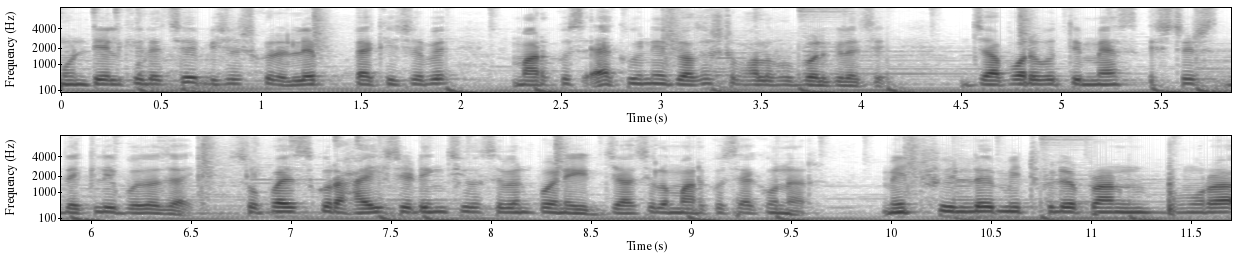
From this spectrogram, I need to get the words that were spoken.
মন্টেল খেলেছে, বিশেষ করে লেফট ব্যাক হিসেবে মার্কুস অ্যাকুইনে যথেষ্ট ভালো ফুটবল খেলেছে, যা পরবর্তী ম্যাচ স্টেটস দেখলেই বোঝা যায়। সুপার স্কোর হাই রেটিং ছিল সেভেন পয়েন্ট এইট যা ছিল মার্কুস অ্যাকুনার মিডফিল্ডে মিডফিল্ডের প্রাণ ভোমরা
